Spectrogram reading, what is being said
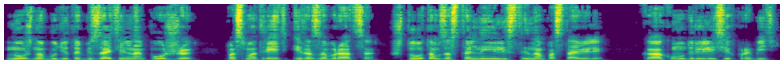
Нужно будет обязательно позже посмотреть и разобраться, что там за стальные листы нам поставили. Как умудрились их пробить?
